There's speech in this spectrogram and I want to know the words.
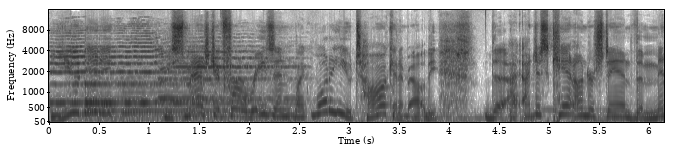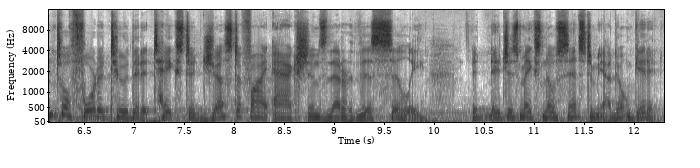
you did it. You smashed it for a reason. Like, what are you talking about? The, the, I just can't understand the mental fortitude that it takes to justify actions that are this silly It, it just makes no sense to me. I don't get it.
